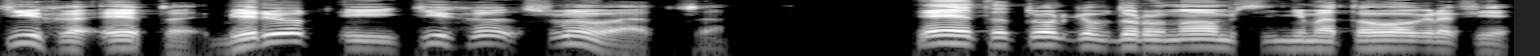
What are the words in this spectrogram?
тихо это берет и тихо смывается. Это только в дурном синематографе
